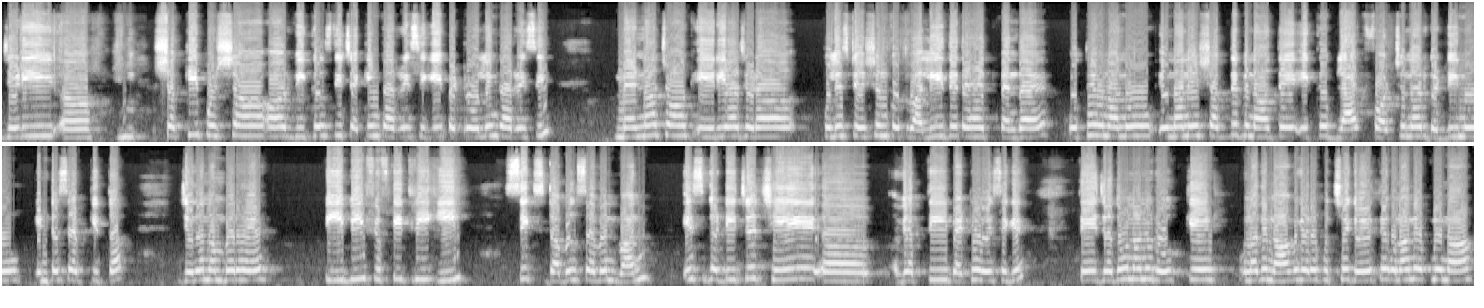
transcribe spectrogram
ਜਿਹੜੀ ਸ਼ੱਕੀ ਪੁਰਸ਼ਾਂ ਔਰ ਵਹੀਕਲਸ ਦੀ ਚੈਕਿੰਗ ਕਰ ਰਹੀ ਸੀਗੀ ਪੈਟਰੋਲਿੰਗ ਕਰ ਰਹੀ ਸੀ, ਮੈਨਾ ਚੌਂਕ ਏਰੀਆ ਜਿਹੜਾ ਪੁਲਿਸ ਸਟੇਸ਼ਨ ਕੋਤਵਾਲੀ ਦੇ ਤਹਿਤ ਪੈਂਦਾ ਹੈ, ਉੱਥੇ ਉਹਨਾਂ ਨੂੰ, ਉਹਨਾਂ ਨੇ ਸ਼ੱਕ ਦੇ ਬਿਨਾਂ ਤੇ ਇੱਕ ਬਲੈਕ ਫੋਰਚੂਨਰ ਗੱਡੀ ਨੂੰ ਇੰਟਰਸੈਪਟ ਕੀਤਾ, ਜਿਹਦਾ ਨੰਬਰ ਹੈ PB53E 6771 e ਇਸ ਗੱਡੀ 'ਚ 6 ਵਿਅਕਤੀ ਬੈਠੇ ਹੋਏ ਸੀਗੇ ਤੇ ਜਦੋਂ ਉਹਨਾਂ ਨੂੰ ਰੋਕ ਕੇ ਉਹਨਾਂ ਦੇ ਨਾਮ ਵਗੈਰਾ ਪੁੱਛੇ ਗਏ ਤੇ ਉਹਨਾਂ ਨੇ ਆਪਣੇ ਨਾਮ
